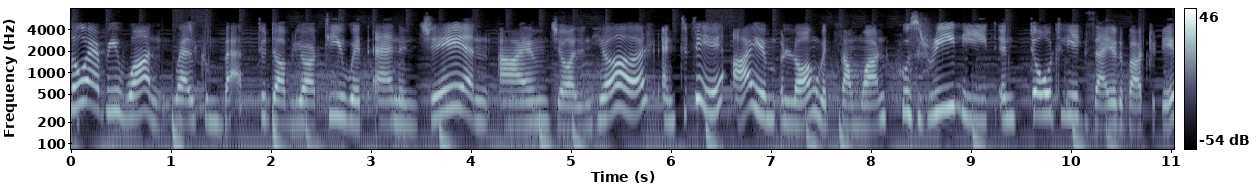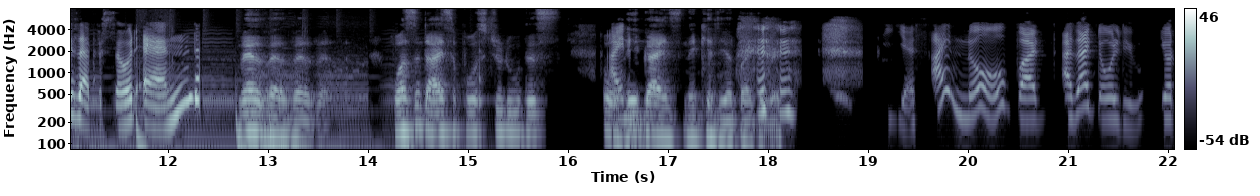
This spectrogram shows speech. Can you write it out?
Hello everyone, welcome back to WRT with Ann and Jay and I am Jordan here and today I am along with someone who's really and totally excited about today's episode and Well, well, well, well, well. Wasn't I supposed to do this? Oh, I hey guys, Nikhil here, by the way. Yes, I know, but as I told you, you're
